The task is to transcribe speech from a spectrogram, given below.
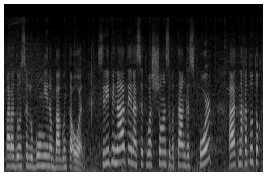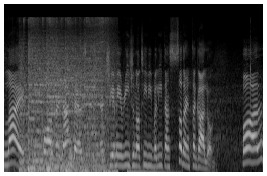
para doon sa lubungin ng bagong taon. Silipin natin ang sitwasyon sa Batangas Port at nakatutok live si Paul Hernandez GMA Regional TV Balitang Southern Tagalog. Paul?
